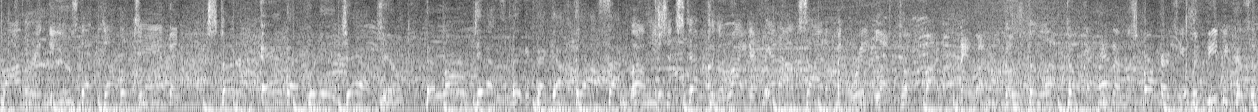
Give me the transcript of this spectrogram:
bothering to use that double jab and stutter. And that brilliant jab, Jim. That long jab is making Pacquiao stay outside. Well, he should step to the right and get outside of Great left hook by Mayweather. Goes to the left hook ahead on the scorecards. It would be because of...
